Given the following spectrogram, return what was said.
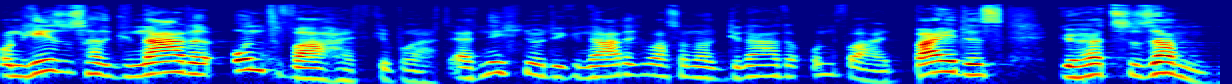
und Jesus hat Gnade und Wahrheit gebracht. Er hat nicht nur die Gnade gebracht, sondern Gnade und Wahrheit. Beides gehört zusammen.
